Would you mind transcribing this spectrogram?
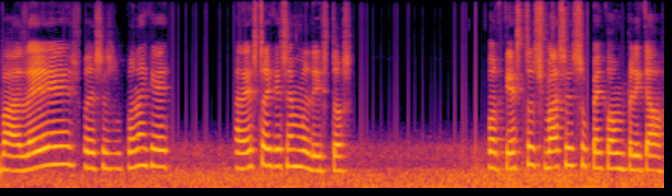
Vale, pues se supone que para esto hay que ser muy listos. Porque esto va a ser súper complicado.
